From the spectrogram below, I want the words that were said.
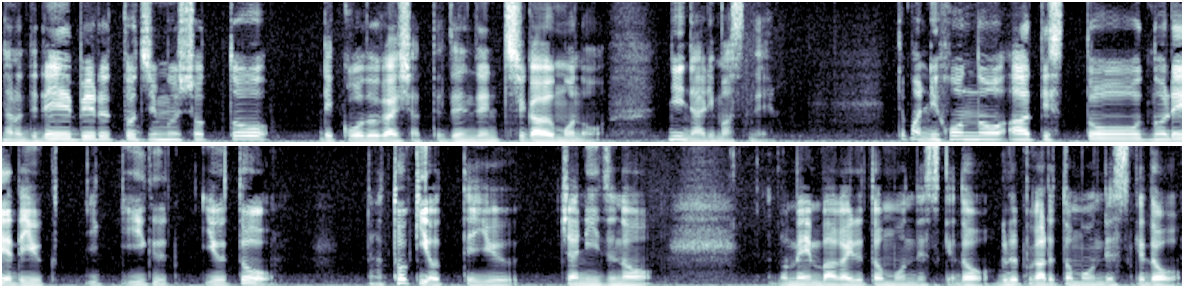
なのでレーベルと事務所とレコード会社って全然違うものになりますね。でまあ日本のアーティストの例で言う言うとなんか TOKIO っていうジャニーズのメンバーがいると思うんですけどグループがあると思うんですけど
